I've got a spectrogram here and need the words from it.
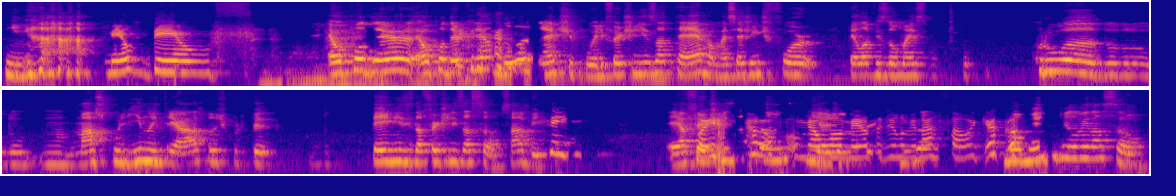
Sim. Meu Deus! É o poder, é o poder criador, né? Tipo, ele fertiliza a terra, mas se a gente for pela visão mais tipo, crua do, do, do, masculino, entre aspas, tipo, do pênis e da fertilização, sabe? Sim. É a fertilização. Foi o meu si, momento de iluminação aqui agora. Momento de iluminação.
